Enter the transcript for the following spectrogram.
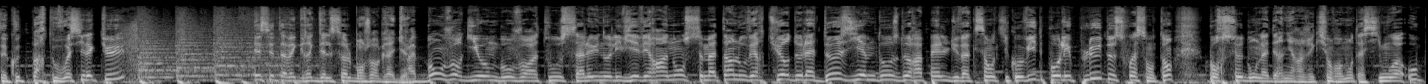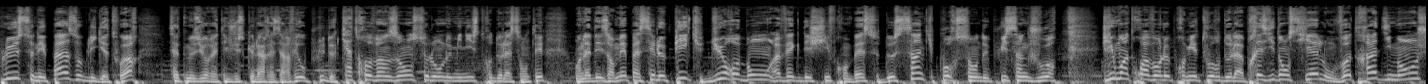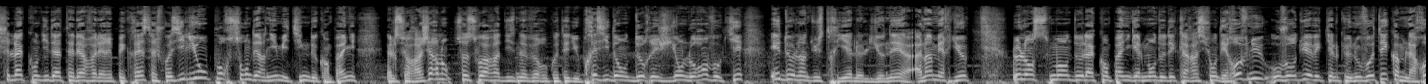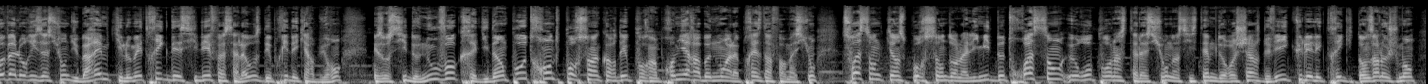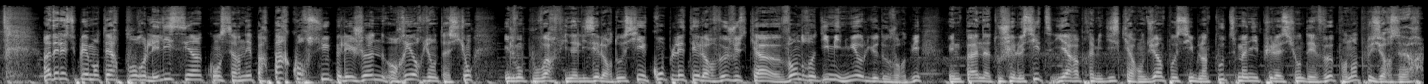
s'écoute partout. Voici l'actu. Et c'est avec Greg Delsol. Bonjour Greg. Ah, bonjour Guillaume, bonjour à tous. À la une, Olivier Véran annonce ce matin l'ouverture de la deuxième dose de rappel du vaccin anti-Covid pour les plus de 60 ans. Pour ceux dont la dernière injection remonte à 6 mois ou plus, ce n'est pas obligatoire. Cette mesure était jusque-là réservée aux plus de 80 ans selon le ministre de la Santé. On a désormais passé le pic du rebond avec des chiffres en baisse de 5% depuis 5 jours. J-3 avant le premier tour de la présidentielle. On votera dimanche. La candidate LR Valérie Pécresse a choisi Lyon pour son dernier meeting de campagne. Elle sera à Gerland ce soir à 19h aux côtés du président de région Laurent Vauquier et de l'industriel lyonnais Alain Mérieux. Le lancement de la campagne également de déclaration des revenus aujourd'hui avec quelques nouveautés comme la revalorisation du barème kilométrique décidé face à la hausse des prix des carburants, mais aussi de nouveaux crédits d'impôt, 30% accordés pour un premier abonnement à la presse d'information, 75% dans la limite de 300 euros pour l'installation d'un système de recherche de véhicules électriques dans un logement. Un délai supplémentaire pour les lycéens concernés par Parcoursup et les jeunes en réorientation. Ils vont pouvoir finaliser leur dossier et compléter leurs vœux jusqu'à vendredi minuit au lieu d'aujourd'hui. Une panne a touché le site hier après-midi, ce qui a rendu impossible toute manipulation des vœux pendant plusieurs heures.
